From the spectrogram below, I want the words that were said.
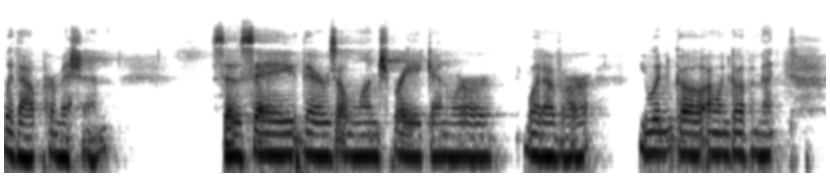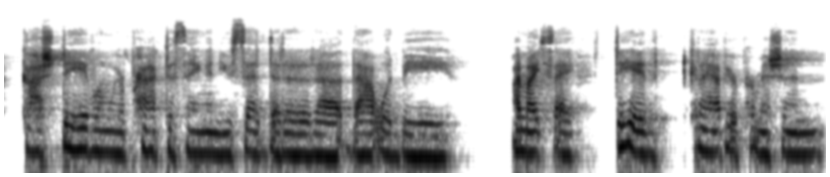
without permission. So, say there's a lunch break and we're whatever, you wouldn't go, I wouldn't go up and be like, Gosh, Dave, when we were practicing and you said da da da da, that would be, I might say, Dave, can I have your permission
